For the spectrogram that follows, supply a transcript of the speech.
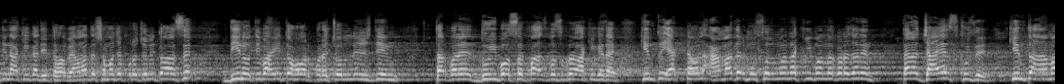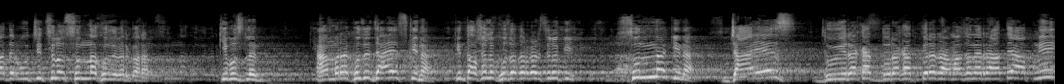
দিন আকিকা দিতে হবে। আমাদের সমাজে প্রচলিত আছে, দিন অতিবাহিত হওয়ার পরে চল্লিশ দিন, তারপরে দুই বছর, পাঁচ বছর পরে আকিকা দেয়। কিন্তু একটা হলো আমাদের মুসলমানরা কি বন্ধ করে জানেন? তারা জায়েজ খুঁজে। কিন্তু আমাদের উচিত ছিল সুন্না খুঁজে বের করা। কি বুঝলেন? আমরা খুঁজে জায়েজ কিনা? কিন্তু আসলে খোঁজা দরকার ছিল কি? সুন্না কিনা? জায়েজ দুই রাখাত দু রাখাত করে রামাজানের রাতে আপনি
